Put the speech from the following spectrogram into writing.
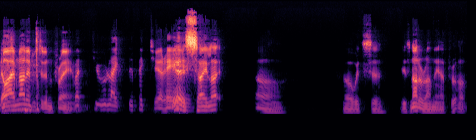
No, I'm not interested in the frame. But you like the picture, eh? Yes, I like. Oh. Oh, it's uh, it's not a Romney after all.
